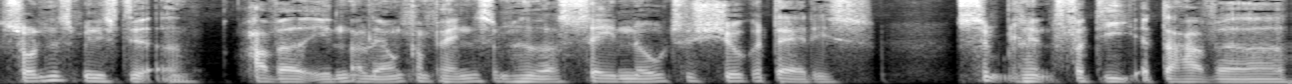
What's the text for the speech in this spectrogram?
Sundhedsministeriet har været inde og lavet en kampagne, som hedder Say No to Sugar Daddies. Simpelthen fordi, at der har været,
